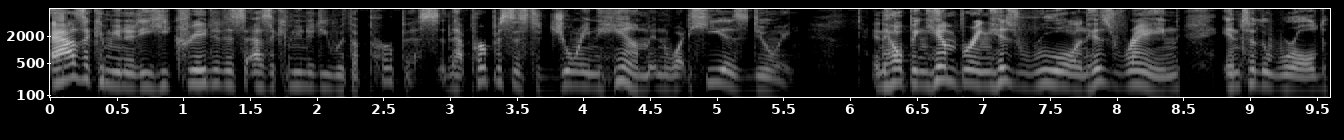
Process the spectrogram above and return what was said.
as a community, He created us as a community with a purpose. And that purpose is to join Him in what He is doing and helping Him bring His rule and His reign into the world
